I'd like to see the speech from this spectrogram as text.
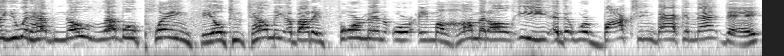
you would have no level playing field to tell me about a Foreman or a Muhammad Ali that were boxing back in that day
